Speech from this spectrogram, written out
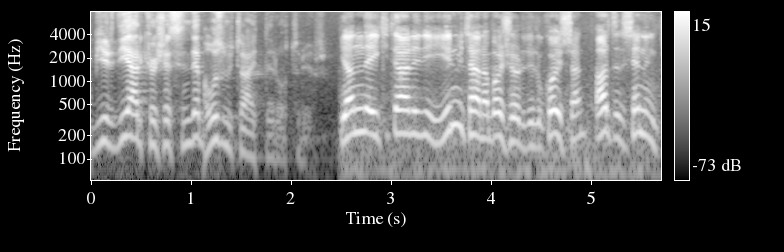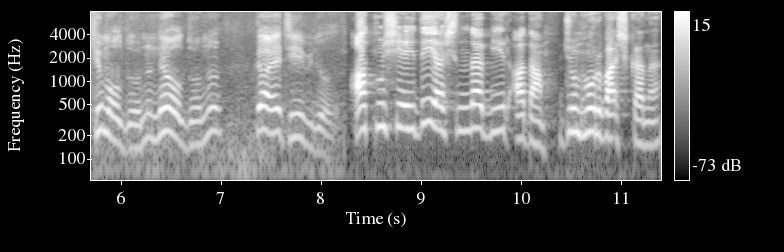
Bir diğer köşesinde havuz müteahhitleri oturuyor. Yanına iki tane değil 20 tane başörtülü koysan artık senin kim olduğunu ne olduğunu gayet iyi biliyorlar. 67 yaşında bir adam, Cumhurbaşkanı,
